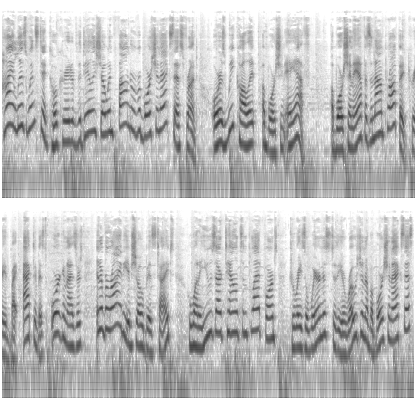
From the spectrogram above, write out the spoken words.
Hi, Lizz Winstead, co creator of The Daily Show and founder of Abortion Access Front, or as we call it, Abortion AF. Abortion AF is a nonprofit created by activists, organizers, and a variety of showbiz types who want to use our talents and platforms to raise awareness to the erosion of abortion access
